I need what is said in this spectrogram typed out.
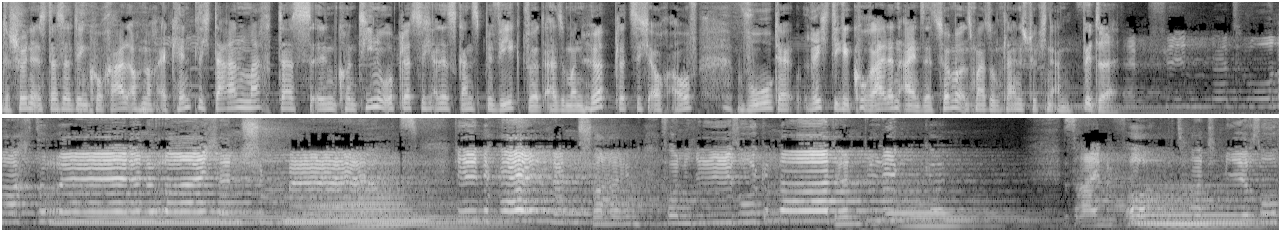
Und das Schöne ist, dass er den Choral auch noch erkenntlich daran macht, dass in Continuo plötzlich alles ganz bewegt wird. Also man hört plötzlich auch auf, wo der richtige Choral dann einsetzt. Hören wir uns mal so ein kleines Stückchen an. Bitte. nach tränenreichen Schmerz den hellen Schein von Jesu Gnadenblicken. Sein Wort hat mir so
